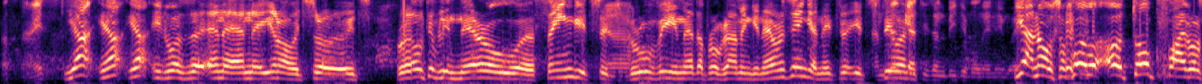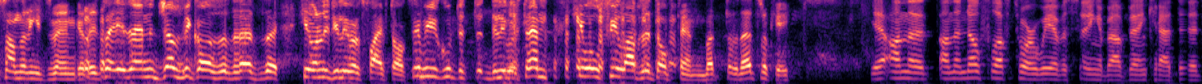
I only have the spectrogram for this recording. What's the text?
That's nice. Yeah, yeah, yeah. It was, uh, and and uh, you know, it's uh, it's relatively narrow uh, thing. It's yeah. it's groovy meta programming and everything, and it it's and still. Venkat an, is unbeatable anyway. Yeah, no. So for uh, top five or something, it's Venkat. It's, it, and just because that's the he only delivered five talks. If he could deliver yeah. ten, he will fill up the top ten. But uh, that's okay. Yeah, on the on the No Fluff tour, we have a saying about Venkat that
